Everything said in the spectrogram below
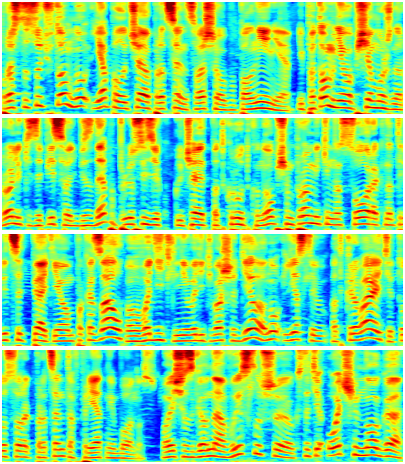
Просто суть в том, ну, я получаю процент с вашего пополнения. И потом мне вообще можно ролики записывать без депа, плюс Изик включает подкрутку. Ну, в общем, промики на 40, на 35 я вам показал. Вводить или не вводить ваше дело. Ну, если открываете, то 40% приятный бонус. Ой, сейчас говна выслушаю. Кстати, очень много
